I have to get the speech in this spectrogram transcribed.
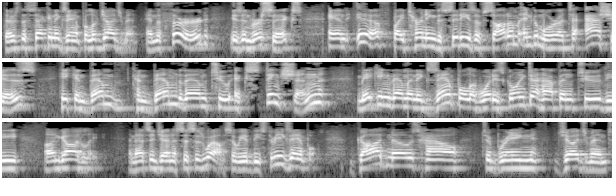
There's the second example of judgment. And the third is in verse 6 And if, by turning the cities of Sodom and Gomorrah to ashes, he condemned, condemned them to extinction, making them an example of what is going to happen to the ungodly. And that's in Genesis as well. So we have these three examples. God knows how to bring judgment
